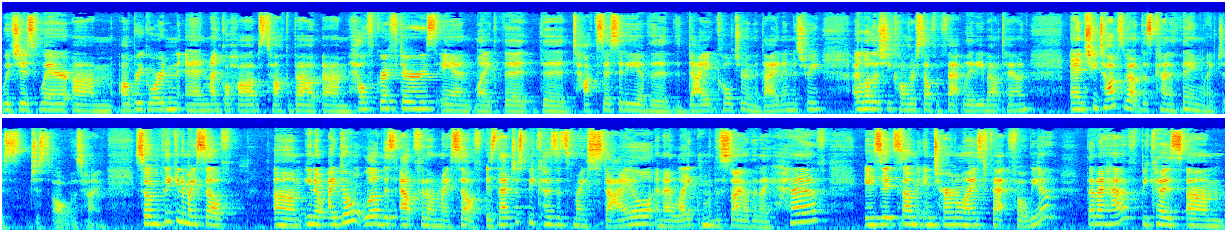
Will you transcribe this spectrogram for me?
which is where um, Aubrey Gordon and Michael Hobbs talk about um, health grifters and like the the toxicity of the, the diet culture and the diet industry. I love that she calls herself a fat lady about town, and she talks about this kind of thing like just just all the time. So I'm thinking to myself, um, you know, I don't love this outfit on myself. Is that just because it's my style and I like the style that I have? Is it some internalized fat phobia that I have? Because um,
